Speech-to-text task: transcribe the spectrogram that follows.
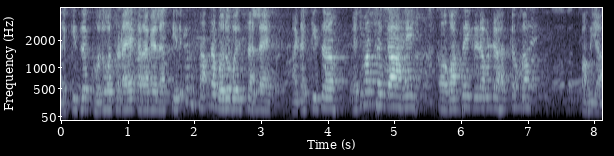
नक्कीच खोलवर चढाया कराव्या लागतील कारण सामना बरोबरीच चाललाय. आणि नक्कीच यजमान संघ आहे. अ, वाघजाई क्रीडा मंडळ हातकंबा. पाहूया.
